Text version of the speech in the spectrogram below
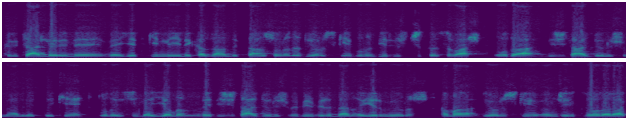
kriterlerini ve yetkinliğini kazandıktan sonra da diyoruz ki bunun bir üst çıtası var. O da dijital dönüşüm elbette ki. Dolayısıyla yalın ve dijital dönüşümü birbirinden ayırmıyoruz. Ama diyoruz ki öncelikli olarak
